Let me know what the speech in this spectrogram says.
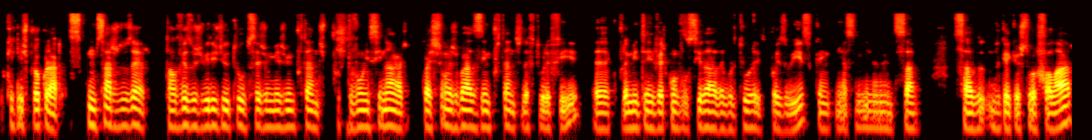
o que, é que ias procurar? Se começares do zero, talvez os vídeos do YouTube sejam mesmo importantes porque te vão ensinar quais são as bases importantes da fotografia, eh, que para mim tem a ver com velocidade, abertura e depois o ISO. Quem conhece minimamente sabe, sabe do que é que eu estou a falar.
